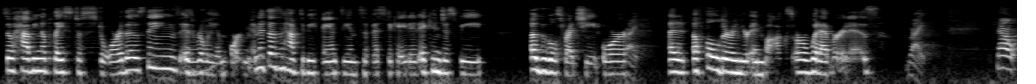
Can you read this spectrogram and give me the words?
So having a place to store those things is really important. And it doesn't have to be fancy and sophisticated. It can just be a Google spreadsheet or right. a, a folder in your inbox or whatever it is. Right. Now,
